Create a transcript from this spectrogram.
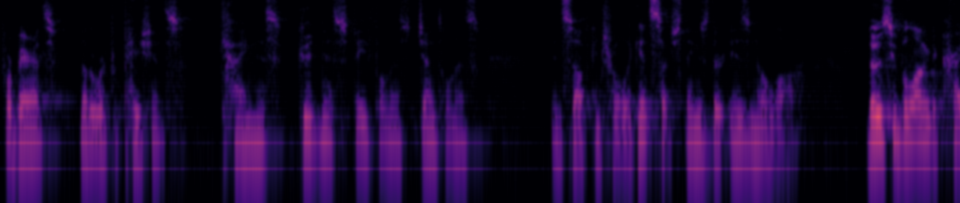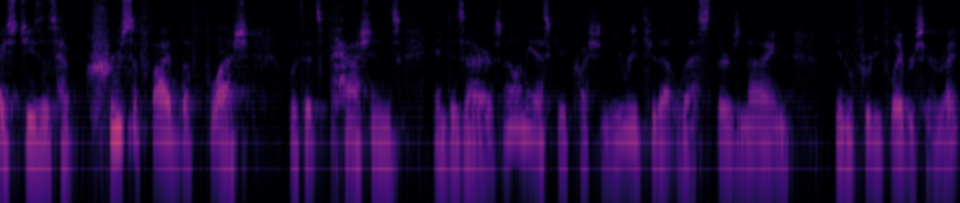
forbearance, another word for patience, kindness, goodness, faithfulness, gentleness, and self control. Against such things there is no law. Those who belong to Christ Jesus have crucified the flesh with its passions and desires. Now, let me ask you a question. You read through that list, there's nine, you know, fruity flavors here, right?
